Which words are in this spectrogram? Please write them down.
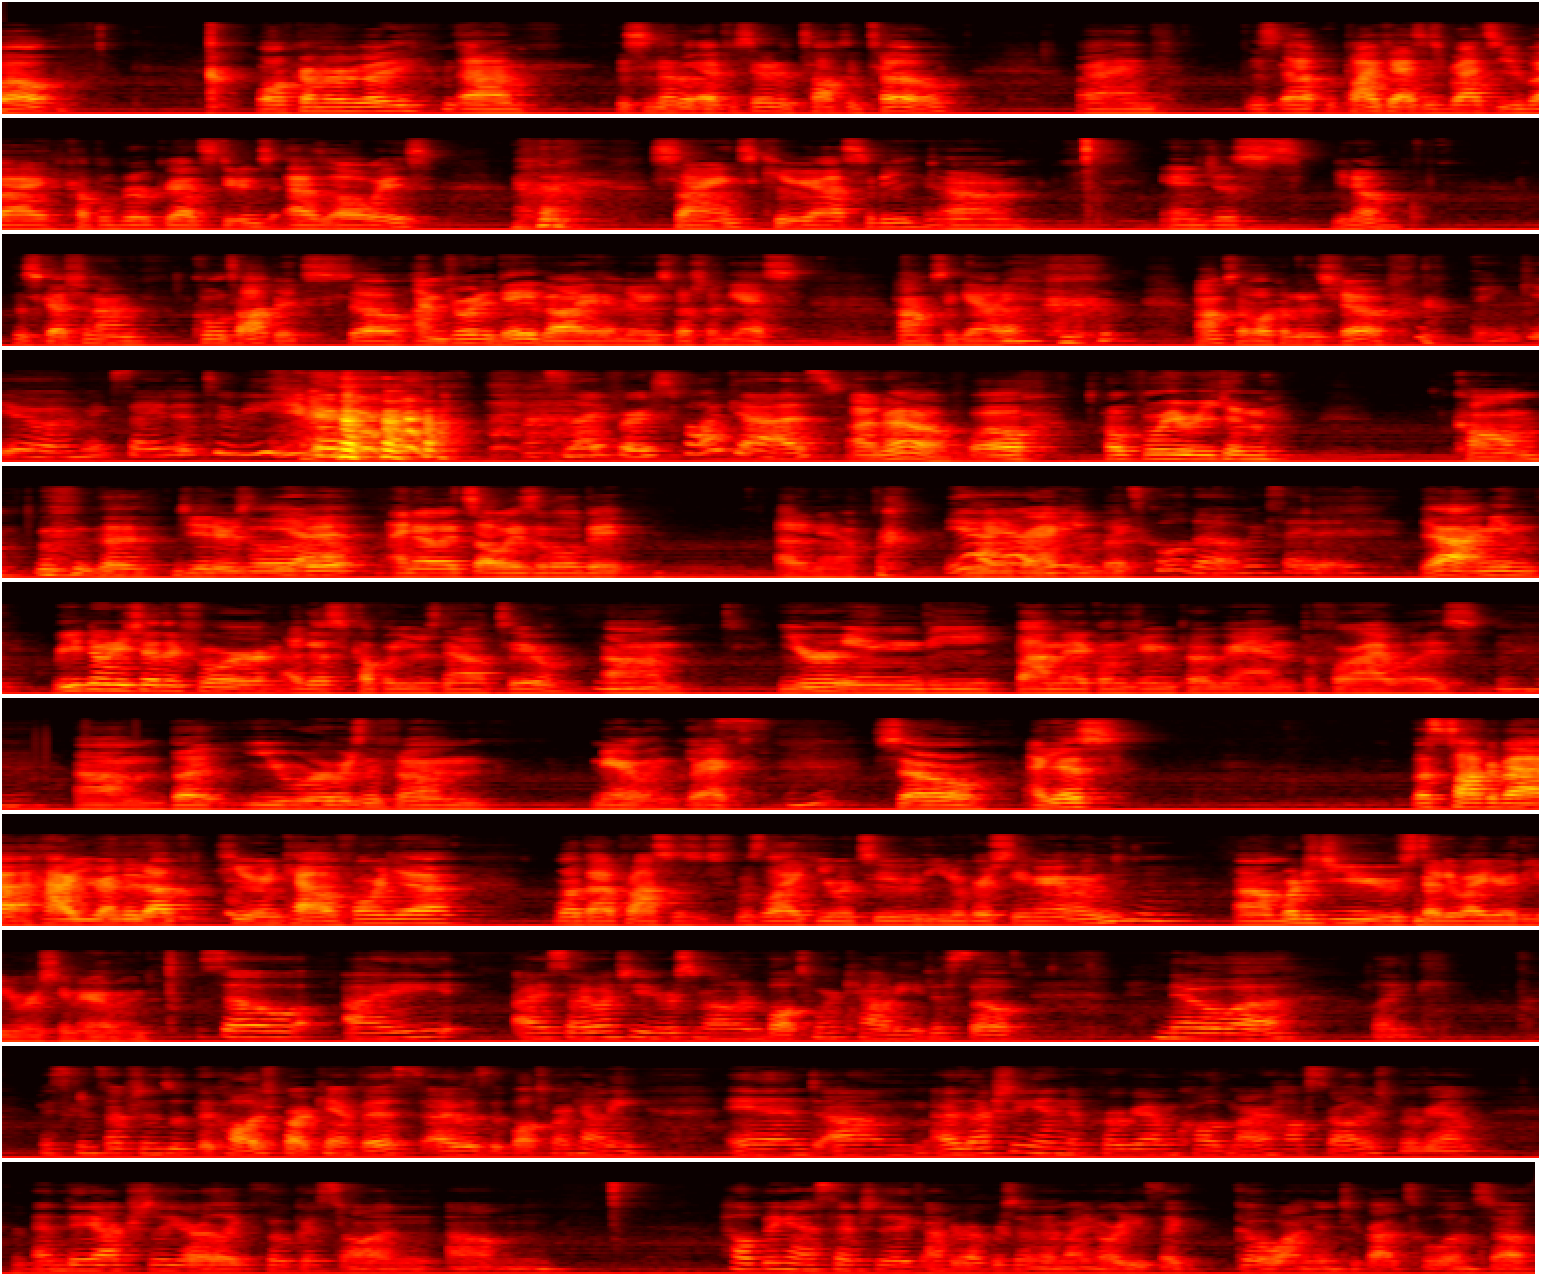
Well, welcome everybody. Um, this is another episode of Talk to Toh, and this uh, podcast is brought to you by a couple broke grad students, as always. Science, curiosity, um, and just you know, discussion on cool topics. So I'm joined today by a very special guest, Hamsa Gowda. Hamsa, welcome to the show. Thank you. I'm excited to be here. it's my first podcast. I know. Well, hopefully we can calm the jitters a little Yeah. bit. I know it's always a little bit, I don't know, Yeah, yeah. nerve-wracking, it- but It's cool though. I'm excited. yeah. I mean, we've known each other for I guess a couple years now too. Mhm. Um, you were in the biomedical engineering program before I was, Mm-hmm. um, but you were originally from Maryland, correct? Yes. Mhm. So I guess let's talk about how you ended up here in California, what that process was like. You went to the University of Maryland. Um, what did you study while you were at the University of Maryland? So I, I so I went to University of Maryland in Baltimore County, just so no uh, like misconceptions with the College Park campus. I was at Baltimore County, and um, I was actually in a program called Meyerhoff Scholars Program, and they actually are like focused on um, helping essentially like underrepresented minorities like go on into grad school and stuff.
